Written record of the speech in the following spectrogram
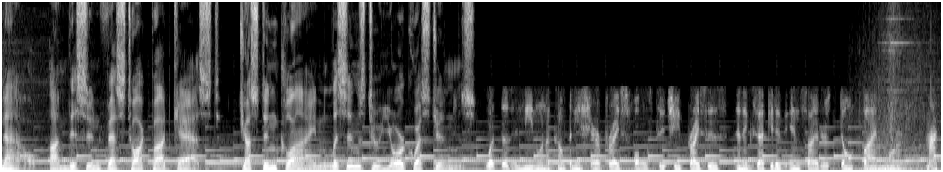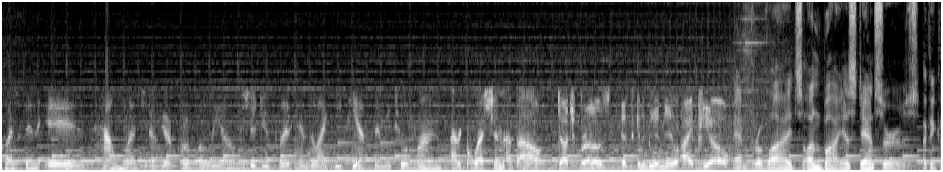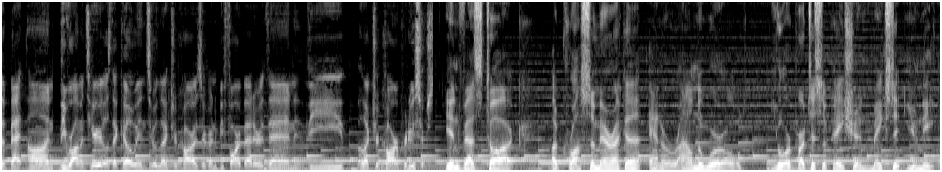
Now, on this Invest Talk podcast, Justin Klein listens to your questions. What does it mean when a company's share price falls to cheap prices and executive insiders don't buy more? My question is how much of your portfolio should you put into like ETFs and mutual funds? I had a question about Dutch Bros. It's going to be a new IPO and provides unbiased answers. I think the bet on the raw materials that go into electric cars are going to be far better than the electric car producers. Invest Talk across America and around the world. Your participation makes it unique.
